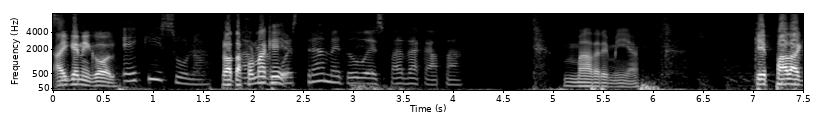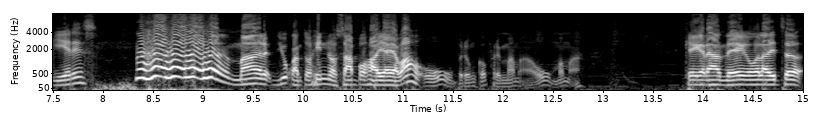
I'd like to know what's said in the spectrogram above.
Hay que Nicole. X1. Plataforma que... Muéstrame tu espada capa. Madre mía. ¿Qué espada quieres? Madre, Dios, cuántos sapos hay ahí abajo. Uh, pero un cofre, mamá. Uh, mamá. Qué grande, ¿eh? Como lo ha dicho.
